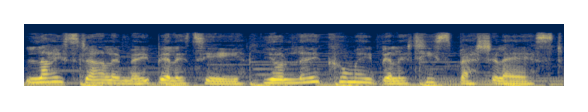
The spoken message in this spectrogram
Lifestyle and Mobility, your local mobility specialist.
